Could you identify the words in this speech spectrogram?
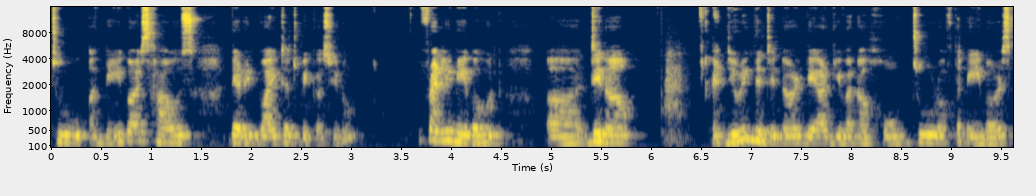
to a neighbor's house. They're invited because, you know, friendly neighborhood uh, dinner. And during the dinner, they are given a home tour of the neighbors.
